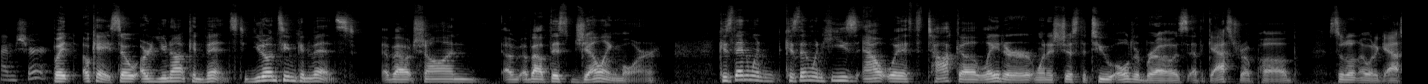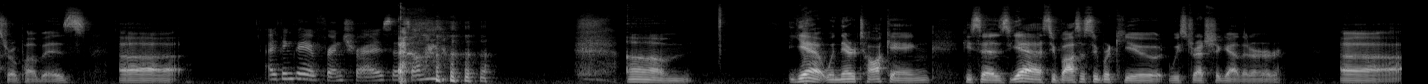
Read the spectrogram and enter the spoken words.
I'm sure. But okay, so are you not convinced? You don't seem convinced about Shion about this gelling more. Cause then when, cause then when he's out with Taka later, when it's just the two older bros at the gastropub, still don't know what a gastropub is. Uh, I think they have French fries. That's all. I know. yeah, when they're talking, he says, "Yeah, Tsubasa's super cute. We stretch together." Uh,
